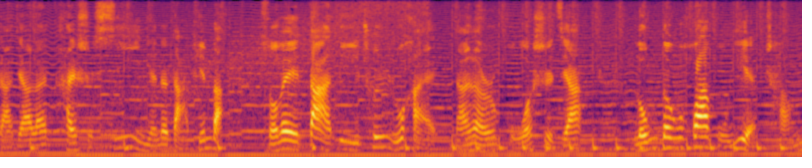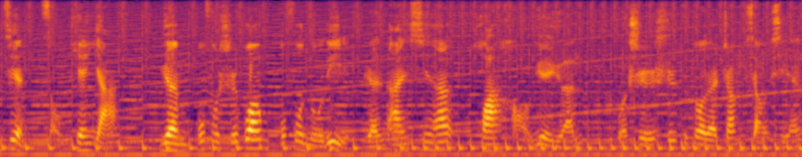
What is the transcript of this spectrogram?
大家来开始新一年的打拼吧。所谓大地春如海，男儿国事家，龙灯花鼓夜，长剑走天涯。愿不负时光，不负努力，人安心安，花好月圆。我是狮子座的张小贤，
